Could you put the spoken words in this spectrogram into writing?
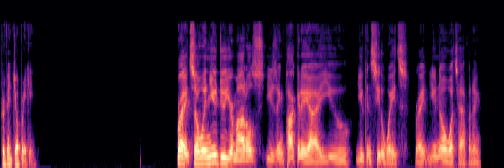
prevent jailbreaking. Right. So when you do your models using Pocket AI, you you can see the weights, right? You know what's happening.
